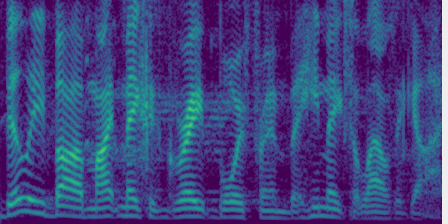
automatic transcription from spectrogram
Billy Bob might make a great boyfriend, but he makes a lousy God.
